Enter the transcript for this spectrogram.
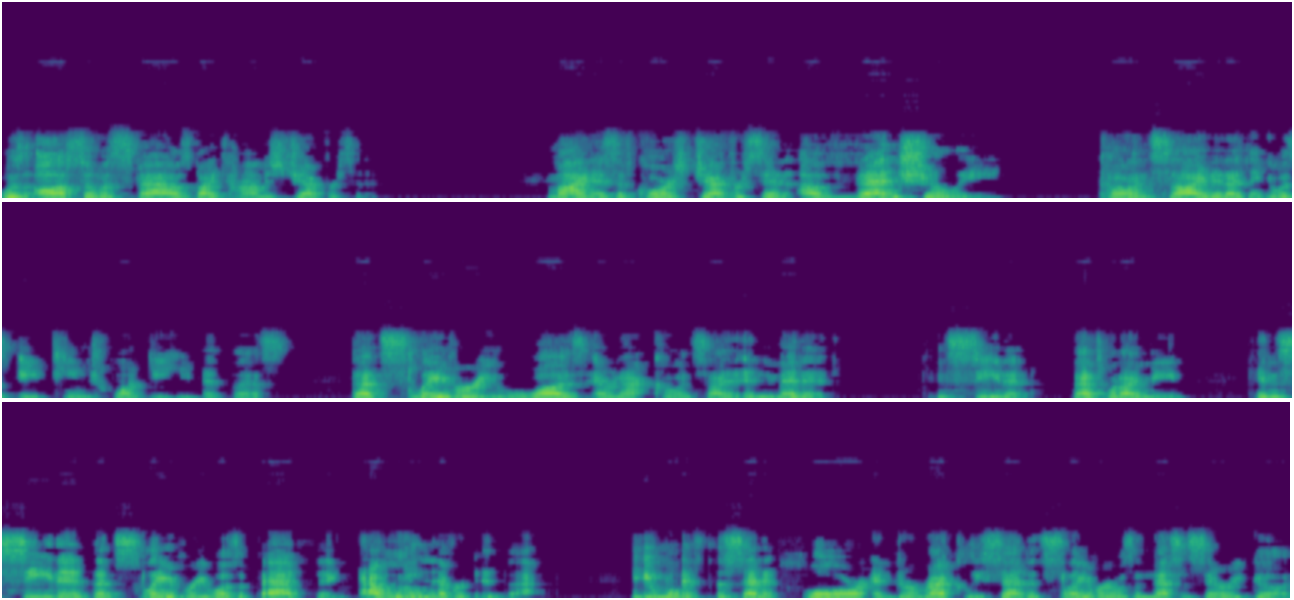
was also espoused by Thomas Jefferson. Minus, of course, Jefferson eventually coincided, I think it was 1820 he did this, that slavery was, or not coincided, admitted, conceded, that's what I mean, conceded that slavery was a bad thing. Calhoun never did that. He went to the Senate floor and directly said that slavery was a necessary good,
